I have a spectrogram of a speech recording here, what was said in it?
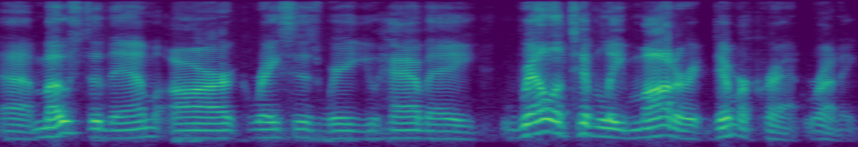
uh, most of them are races where you have a relatively moderate Democrat running.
